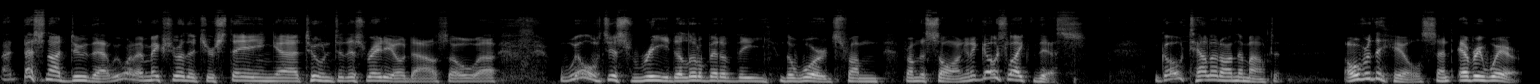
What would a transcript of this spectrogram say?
I'd best not do that. We want to make sure that you're staying uh, tuned to this radio dial. So uh, we'll just read a little bit of the, the words from, from the song. And it goes like this Go tell it on the mountain, over the hills, and everywhere.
